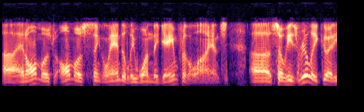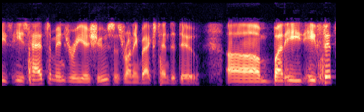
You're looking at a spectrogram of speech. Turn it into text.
uh, and almost almost single-handedly won the game for the Lions. Uh, so he's really good. He's he's had some injury issues, as running backs tend to do, um, but he he fits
